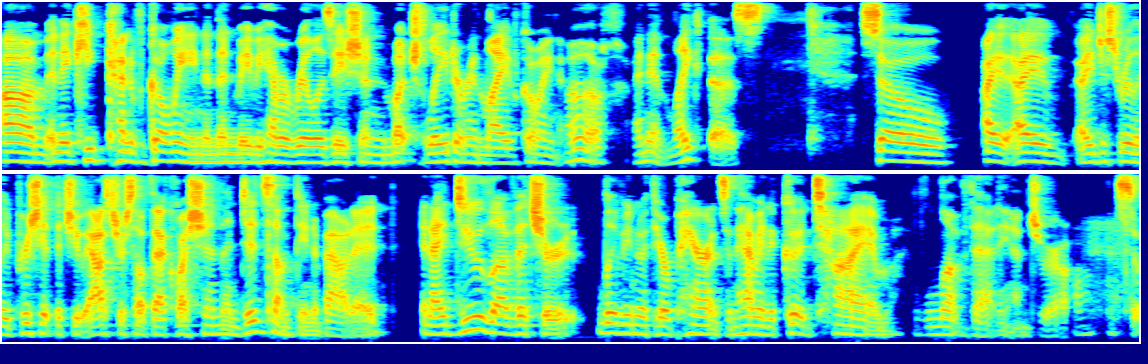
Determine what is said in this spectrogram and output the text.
um, and they keep kind of going and then maybe have a realization much later in life going oh i didn't like this. So I, I i just really appreciate that you asked yourself that question and then did something about it and I do love that you're living with your parents and having a good time. Love that, Andrew. It's so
